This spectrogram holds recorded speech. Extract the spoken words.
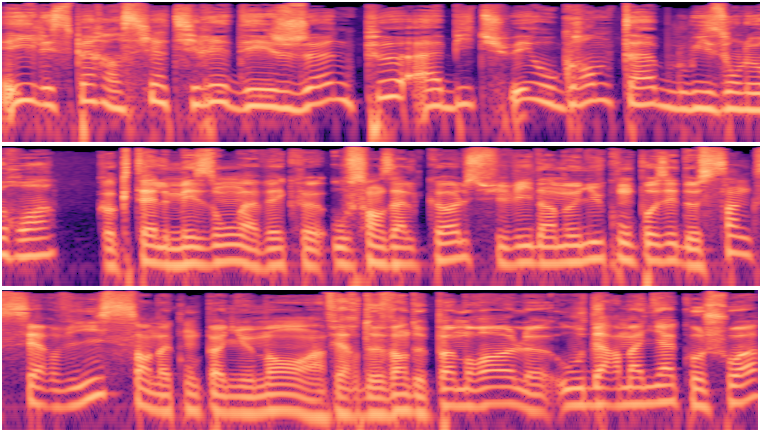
et il espère ainsi attirer des jeunes peu habitués aux grandes tables où ils ont le roi. Cocktail maison avec ou sans alcool, suivi d'un menu composé de 5 services, en accompagnement un verre de vin de pomerol ou d'armagnac au choix.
